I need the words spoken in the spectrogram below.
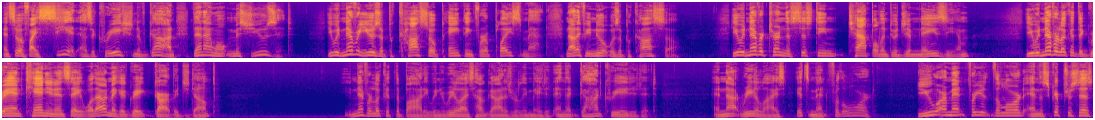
And so if I see it as a creation of God, then I won't misuse it. You would never use a Picasso painting for a placemat, not if you knew it was a Picasso. You would never turn the Sistine Chapel into a gymnasium. You would never look at the Grand Canyon and say, well, that would make a great garbage dump. You never look at the body when you realize how God has really made it and that God created it and not realize it's meant for the Lord. You are meant for the Lord, and the scripture says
